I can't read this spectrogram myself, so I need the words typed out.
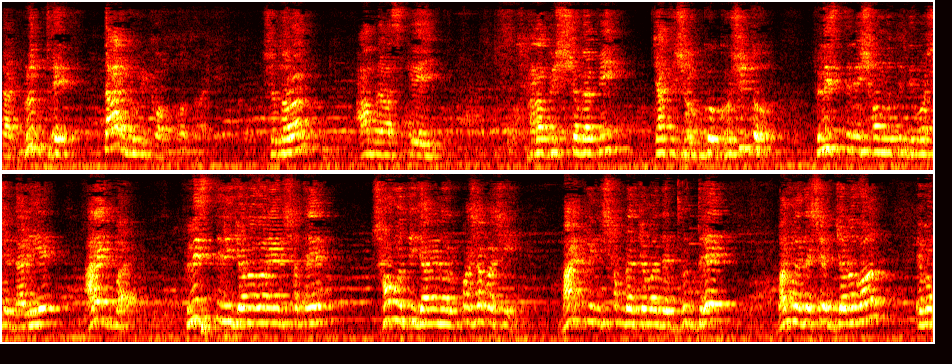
তার বিরুদ্ধে তার ভূমিকা অব্যাহত রাখে সুতরাং আমরা আজকে এই সারা বিশ্বব্যাপী জাতিসংঘ ঘোষিত ফিলিস্তিনি সংহতি দিবসে দাঁড়িয়ে আরেকবার ফিলিস্তিনি জনগণের সাথে সংহতি জানানোর পাশাপাশি মার্কিন সাম্রাজ্যবাদের বিরুদ্ধে বাংলাদেশের জনগণ এবং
